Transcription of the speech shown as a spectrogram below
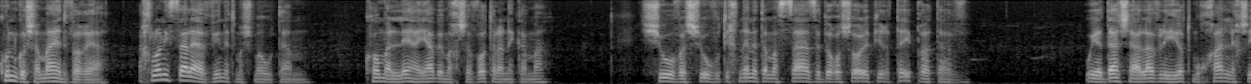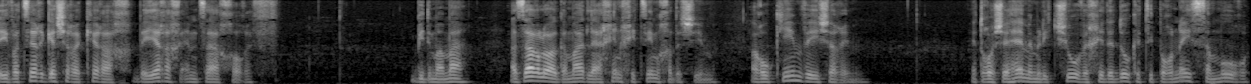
קונגו שמע את דבריה, אך לא ניסה להבין את משמעותם. כה מלא היה במחשבות על הנקמה. שוב ושוב הוא תכנן את המסע הזה בראשו לפרטי פרטיו. הוא ידע שעליו להיות מוכן לכשייווצר גשר הקרח בירח אמצע החורף. בדממה עזר לו הגמד להכין חיצים חדשים, ארוכים וישרים. את ראשיהם הם ליטשו וחידדו כציפורני סמור,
